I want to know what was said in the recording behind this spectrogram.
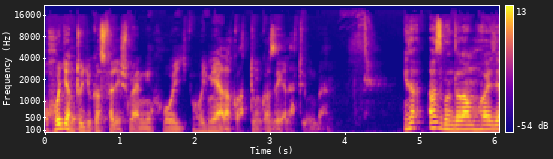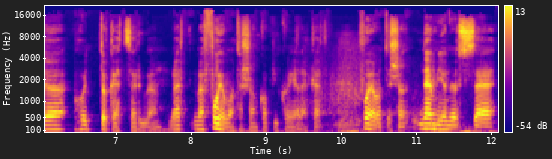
hogyan tudjuk azt felismerni, hogy, hogy mi elakadtunk az életünkben? Én azt gondolom, hogy, hogy tök egyszerűen, mert, mert folyamatosan kapjuk a jeleket. Folyamatosan nem jön össze,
